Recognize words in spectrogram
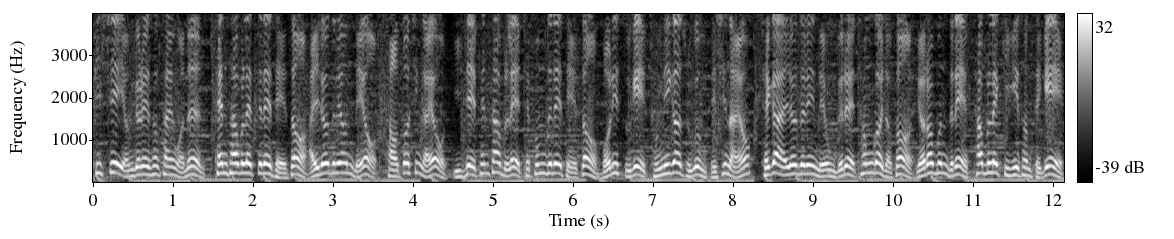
PC에 연결해서 사용하는 펜타블렛들에 대해서 알려드렸는데요. 자 어떠신가요? 이제 펜타블렛 제품들에 대해서 머릿속에 정리가 조금 되시나요? 제가 알려드린 내용들을 참고하셔서 여러분들의 타블렛 기기 선택에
